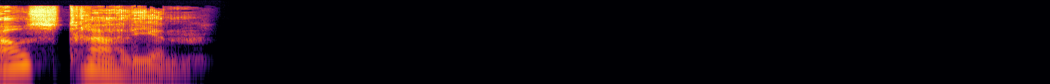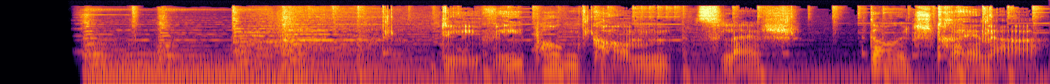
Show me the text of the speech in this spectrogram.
Australien. dw.com/deutschtrainer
